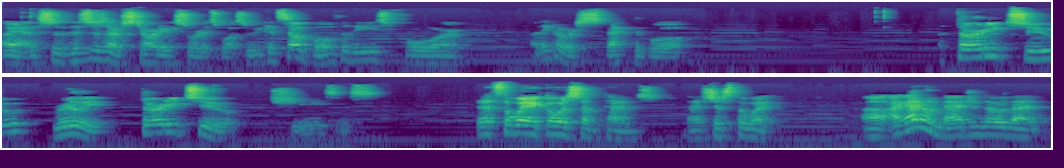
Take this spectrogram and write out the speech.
Oh yeah, so this is our starting sword as well. So we can sell both of these for, I think, a respectable... 32? Really? 32? Jesus. That's the way it goes sometimes. That's just the way. Uh, I gotta imagine though that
